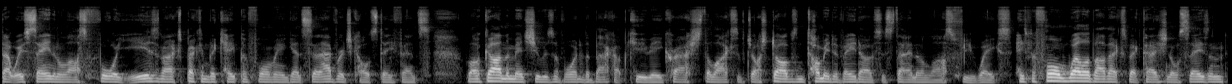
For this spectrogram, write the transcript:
that we've seen in the last four years, and I expect him to keep performing against an average Colts defense. While Gardner Minshew has avoided the backup QB crash the likes of Josh Dobbs and Tommy DeVito have sustained in the last few weeks. He's performed well above expectation all season,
